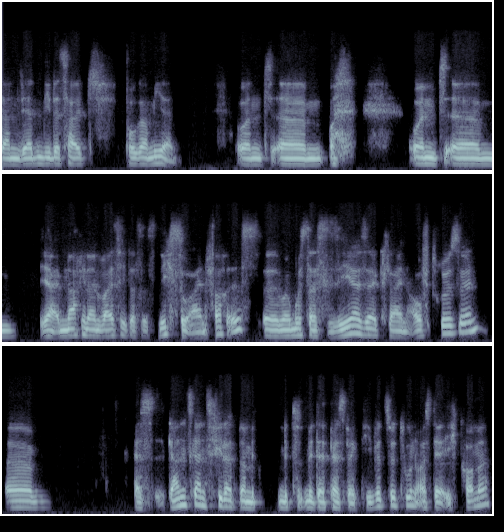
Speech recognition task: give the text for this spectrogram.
dann werden die das halt programmieren. Und, ähm, und ähm, ja, im Nachhinein weiß ich, dass es nicht so einfach ist. Äh, man muss das sehr, sehr klein aufdröseln. Ähm, es ganz, ganz viel hat damit mit, mit der Perspektive zu tun, aus der ich komme.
